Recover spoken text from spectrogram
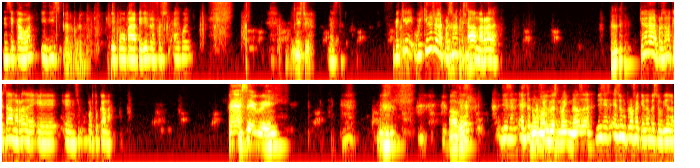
ese cabrón y dice, A la verga. Y como para pedir. Ay, güey, Listo ya. listo. Güey, ¿qué- güey, ¿quién era la persona que estaba amarrada? ¿Mm? ¿Quién era la persona que estaba amarrada eh, en- por tu cama? Ah, sí, güey. A ver. Dices, este No profe, mames, no hay nada. dices, es un profe que no me subió la,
